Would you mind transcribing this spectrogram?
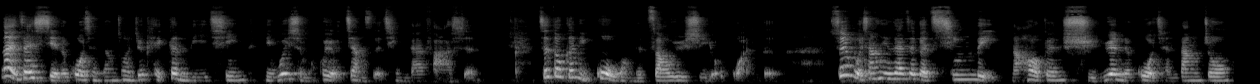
那你在写的过程当中，你就可以更厘清你为什么会有这样子的清单发生。这都跟你过往的遭遇是有关的。所以我相信，在这个清理，然后跟许愿的过程当中，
